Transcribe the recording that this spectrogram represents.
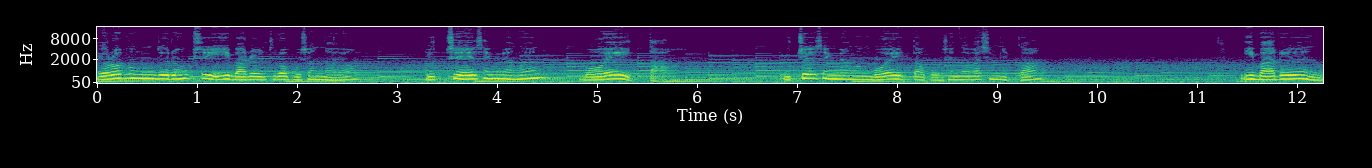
여러분들은 혹시 이 말을 들어보셨나요? 육체의 생명은 뭐에 있다. 육체의 생명은 뭐에 있다고 생각하십니까? 이 말은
